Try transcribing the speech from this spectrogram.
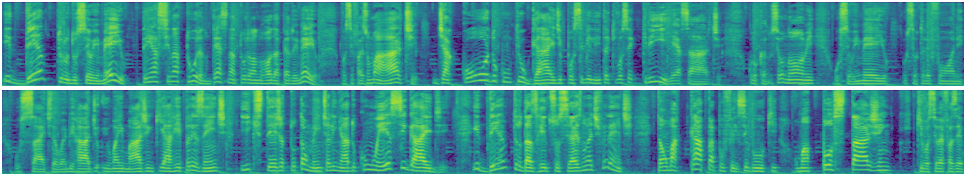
E dentro do seu e-mail tem assinatura, não tem assinatura lá no rodapé do e-mail? Você faz uma arte de acordo com o que o guide possibilita que você crie essa arte, colocando o seu nome, o seu e-mail, o seu telefone, o site da web rádio e uma imagem que a represente e que esteja totalmente alinhado com esse guide. E dentro das redes sociais não é diferente. Então, uma capa para o Facebook, uma postagem que você vai fazer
